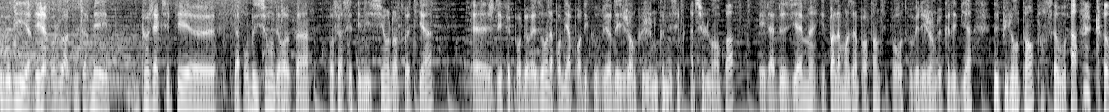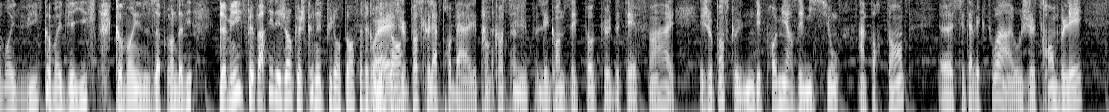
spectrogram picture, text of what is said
Tout vous dire, déjà bonjour à tous, hein, mais quand j'ai accepté euh, la proposition d'Europe 1 pour faire cette émission d'entretien, euh, je l'ai fait pour deux raisons. La première, pour découvrir des gens que je ne connaissais absolument pas. Et la deuxième, et pas la moins importante, c'est pour retrouver les gens que je connais bien depuis longtemps, pour savoir comment ils vivent, comment ils vieillissent, comment ils appréhendent la vie. Dominique fait partie des gens que je connais depuis longtemps. Ça fait combien Ouais, de temps? je pense que la pro- ben, quand, quand tu les grandes époques de TF1 et, et je pense que l'une des premières émissions importantes euh, c'est avec toi hein, où je tremblais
